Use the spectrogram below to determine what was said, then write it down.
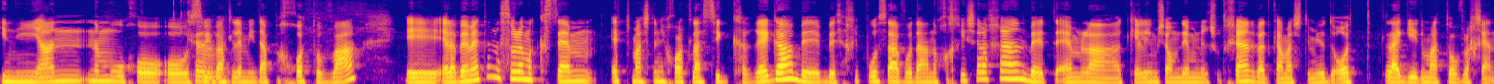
עניין נמוך, או, או כן. סביבת למידה פחות טובה. אה, אלא באמת תנסו למקסם את מה שאתן יכולות להשיג כרגע בחיפוש העבודה הנוכחי שלכן, בהתאם לכלים שעומדים לרשותכן ועד כמה שאתן יודעות להגיד מה טוב לכן.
